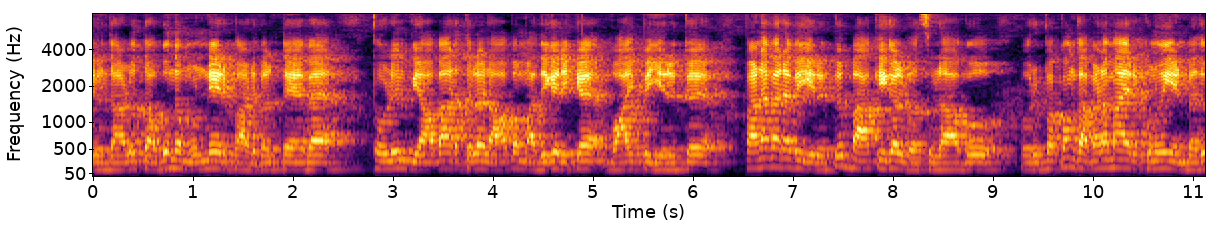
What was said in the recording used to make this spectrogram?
இருந்தாலும் தகுந்த முன்னேற்பாடுகள் தேவை. தொழில் வியாபாரத்தில் லாபம் அதிகரிக்க வாய்ப்பு இருக்குது பணவரவு இருக்குது பாக்கிகள் வசூலாகும். ஒரு பக்கம் கவனமாக இருக்கணும் என்பது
